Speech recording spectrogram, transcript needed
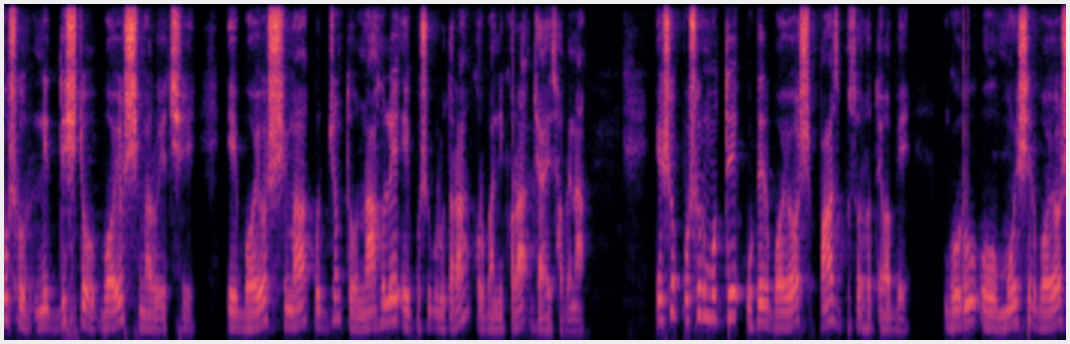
পশুর নির্দিষ্ট বয়স সীমা রয়েছে। এই বয়স সীমা পর্যন্ত না হলে এই পশুগুলো দ্বারা কোরবানি করা জায়েজ হবে না। এসব পশুর মধ্যে উটের বয়স পাঁচ বছর হতে হবে। গরু ও মহিষের বয়স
